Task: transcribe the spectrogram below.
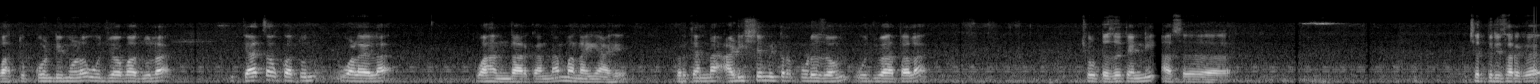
वाहतूक कोंडीमुळं उजव्या बाजूला त्या चौकातून वळायला वाहनधारकांना मनाई आहे. तर त्यांना अडीचशे मीटर पुढं जाऊन उजव्या हाताला छोटंसं त्यांनी असं छत्रीसारखं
